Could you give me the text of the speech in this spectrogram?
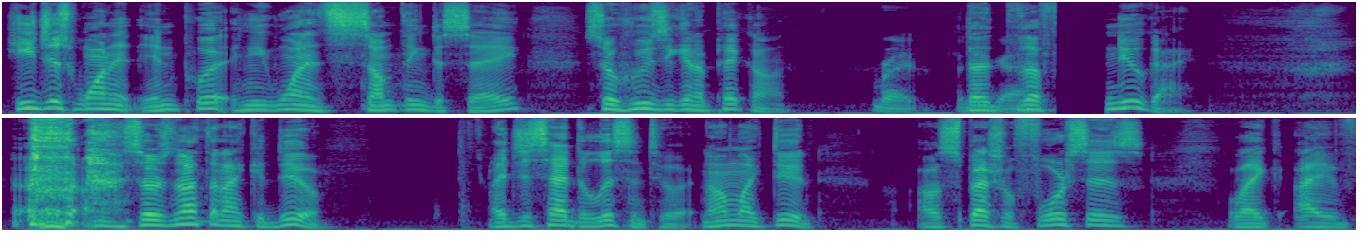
He just wanted input, and he wanted something to say. So who's he gonna pick on? right The the f- new guy. so there's nothing I could do. I just had to listen to it, and I'm like, dude, I was special forces. Like I've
